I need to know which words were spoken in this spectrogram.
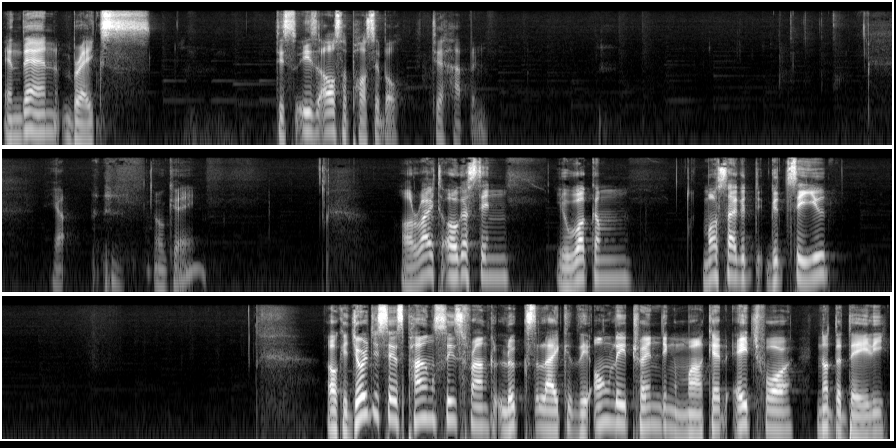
and then breaks. This is also possible to happen. Yeah, okay. Alright, Augustine, you're welcome. Most good, good to see you. Okay, Georgie says pound Swiss franc looks like the only trending market H4, not the daily,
